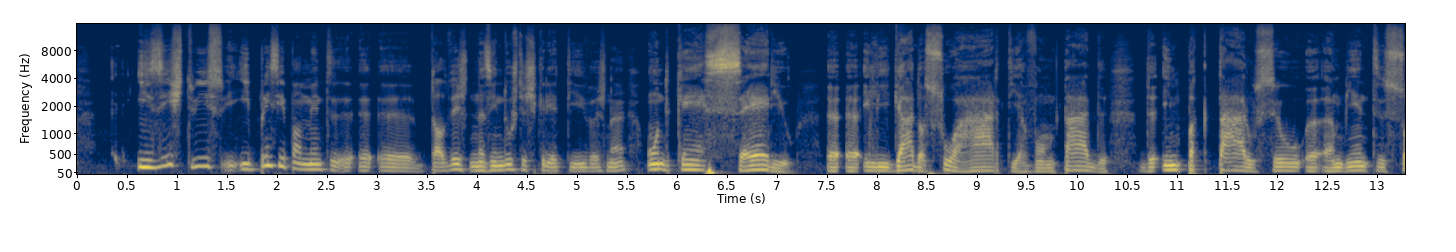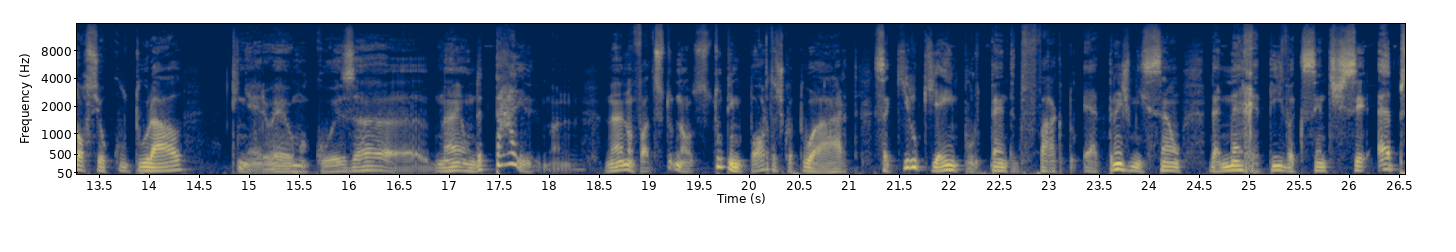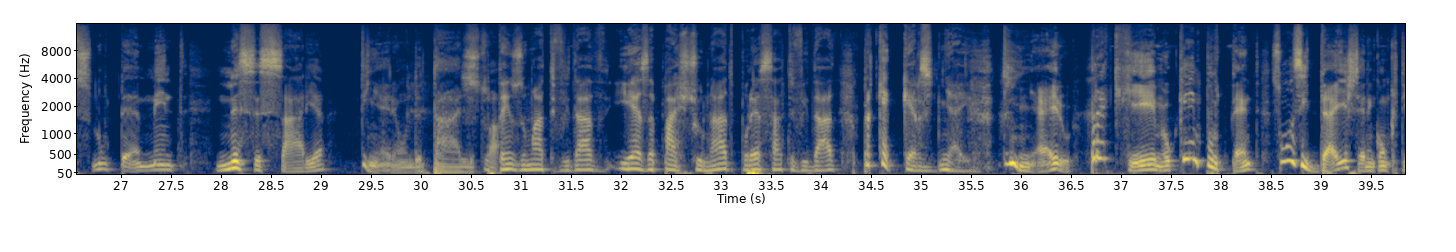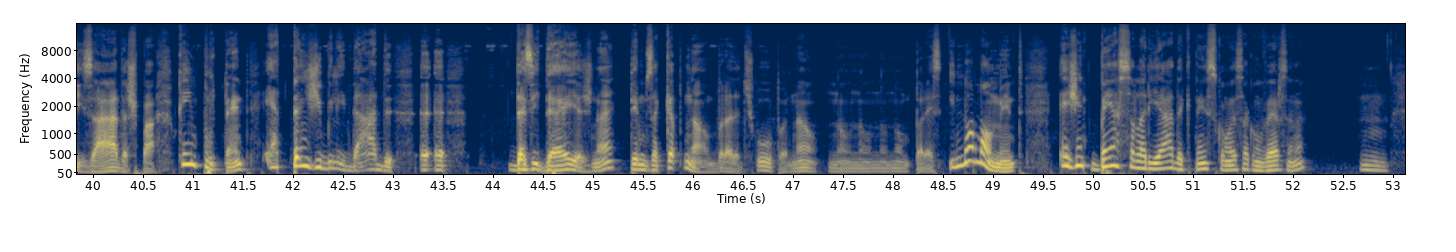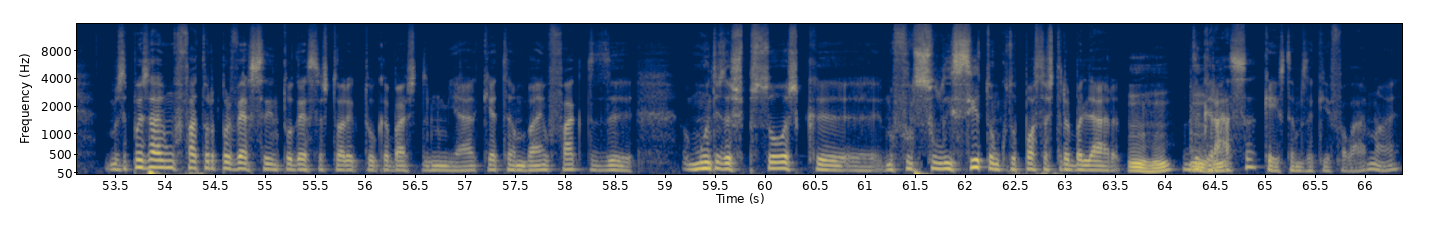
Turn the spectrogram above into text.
Existe isso, e e principalmente, eh, eh, talvez nas indústrias criativas, né? onde quem é sério eh, eh, e ligado à sua arte e à vontade de impactar o seu eh, ambiente sociocultural, dinheiro é uma coisa, eh, né? é um detalhe. Mano. Não, não, faz- se tu, não, se tu te importas com a tua arte, se aquilo que é importante de facto é a transmissão da narrativa que sentes ser absolutamente necessária, dinheiro é um detalhe. Se tu pá. tens uma atividade e és apaixonado por essa atividade, para que é que queres dinheiro? Dinheiro? Para quê, meu? O que é importante são as ideias serem concretizadas, pá. O que é importante é a tangibilidade eh, eh, das ideias, não é? Termos a cap... Não, brother, desculpa, não, não, não, não, não me parece. E normalmente é gente bem assalariada que tem essa conversa, não é? Mas depois há um fator perverso em toda essa história que tu acabaste de nomear, que é também o facto de muitas das pessoas que, eh, no fundo, solicitam que tu possas trabalhar Uhum, de uhum. graça, que é isso que estamos aqui a falar, não é?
